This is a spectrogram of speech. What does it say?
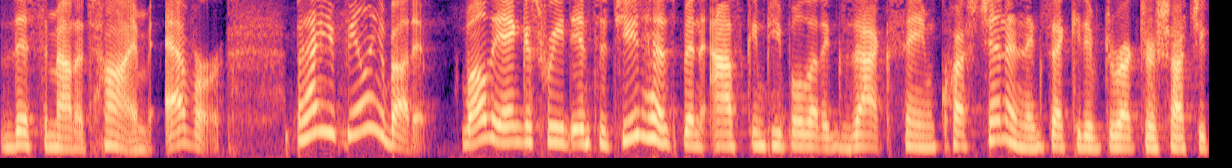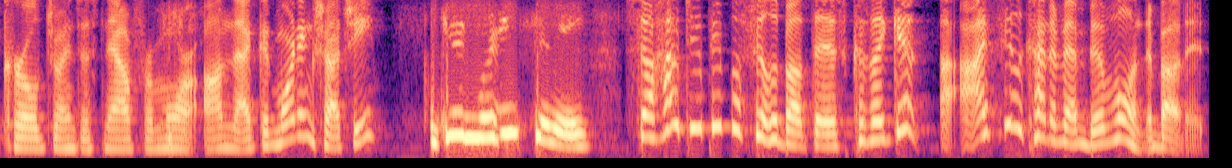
this amount of time ever. But how are you feeling about it? Well, the Angus Reid Institute has been asking people that exact same question, and Executive Director Shachi Kurl joins us now for more on that. Good morning, Shachi. Good morning, Simi. So, how do people feel about this? Because I get, I feel kind of ambivalent about it.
